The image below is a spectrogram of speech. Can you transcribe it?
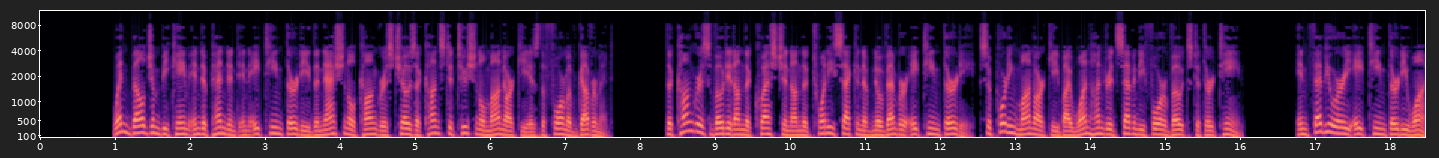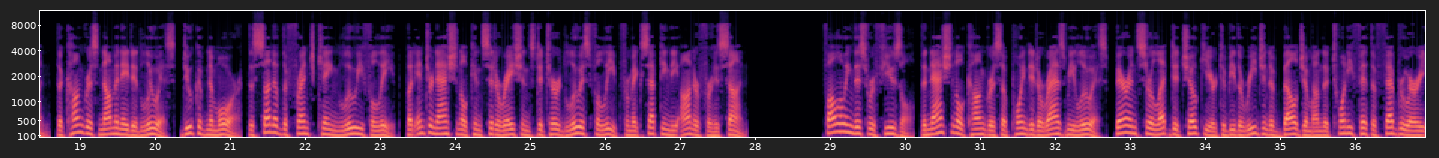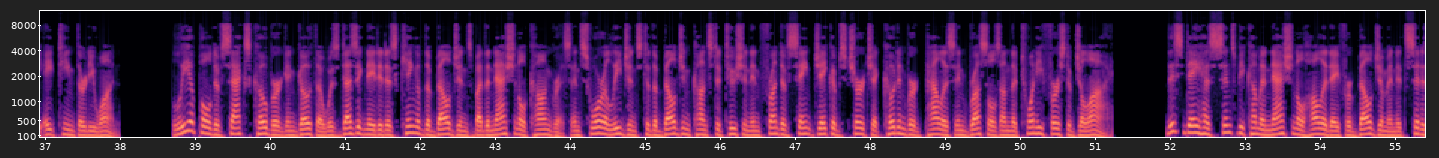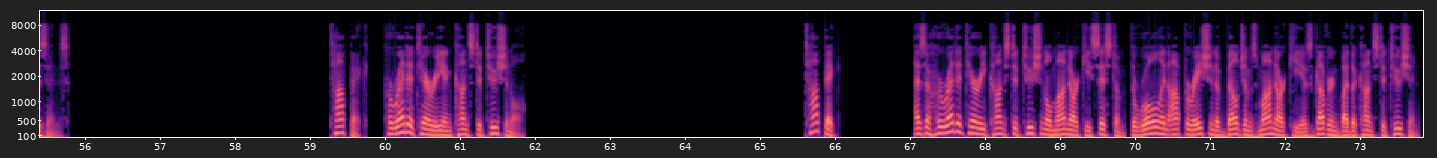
When Belgium became independent in 1830 the National Congress chose a constitutional monarchy as the form of government. The Congress voted on the question on the 22nd of November 1830, supporting monarchy by 174 votes to 13. In February 1831, the Congress nominated Louis, Duke of Nemours, the son of the French king Louis Philippe, but international considerations deterred Louis Philippe from accepting the honour for his son. Following this refusal, the National Congress appointed Erasme Louis, Baron Surlet de Chokier to be the regent of Belgium on 25 February 1831. Leopold of Saxe-Coburg and Gotha was designated as King of the Belgians by the National Congress and swore allegiance to the Belgian constitution in front of St. Jacob's Church at Coudenberg Palace in Brussels on 21 July. This day has since become a national holiday for Belgium and its citizens. Hereditary and constitutional as a hereditary constitutional monarchy system, the role and operation of Belgium's monarchy is governed by the constitution.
